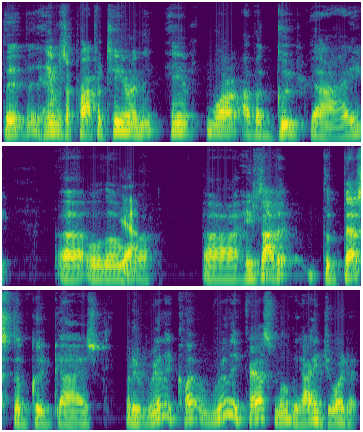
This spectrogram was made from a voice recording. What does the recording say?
The, the, He was a profiteer, and he was more of a good guy, uh, although Yeah. uh, he's not a, the best of good guys. But it really, really fast moving. I enjoyed it.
